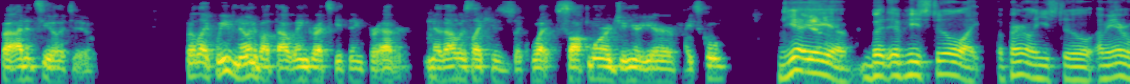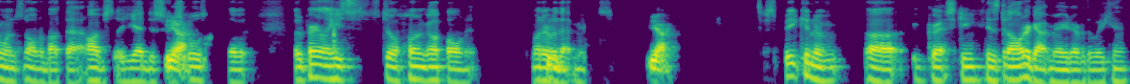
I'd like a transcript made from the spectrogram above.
but I didn't see the other two. But like we've known about that Wayne Gretzky thing forever. You know, that was like his like what sophomore or junior year of high school. Yeah, yeah, yeah. But if he's still like, apparently he's still. I mean, everyone's known about that. Obviously, he had to switch yeah. schools of it, but apparently he's still hung up on it, whatever mm-hmm. that means. Yeah. Speaking of uh Gretzky, his daughter got married over the weekend.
